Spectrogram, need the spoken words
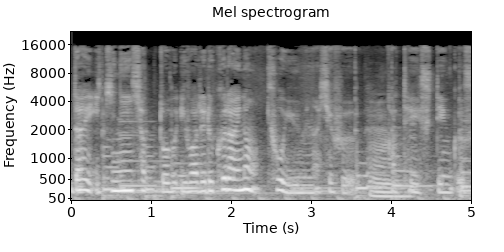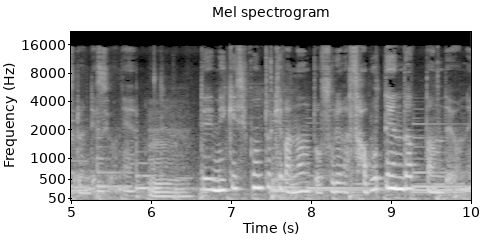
第一人者と言われるくらいの超有名なシェフうん。がテイスティングするんですよね。うん。でメキシコの時がなんとそれがサボテンだったんだよね。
